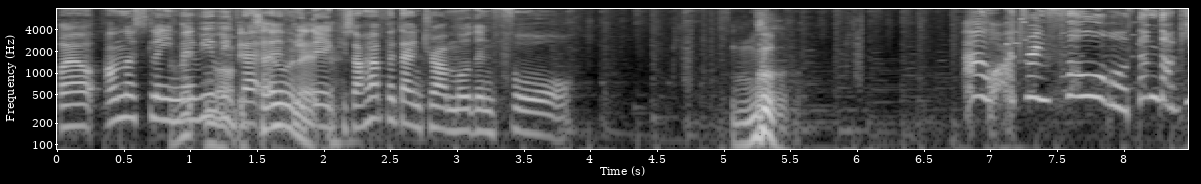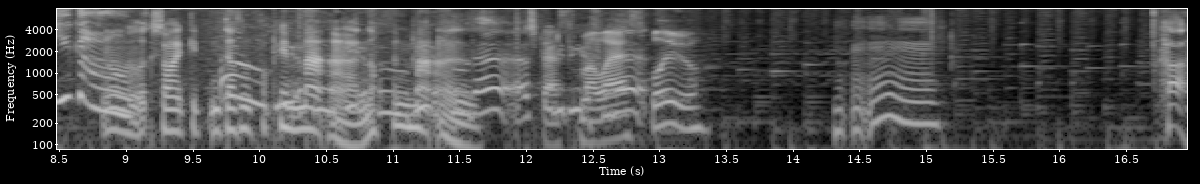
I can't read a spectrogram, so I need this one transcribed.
Well, honestly, think maybe you it'd be might be better if doing you did, because I hope I don't draw more than four. Whoa. Oh, I drew four. Dumb dog, you go. Oh, it looks like it doesn't Oh, fucking matter. beautiful, Nothing beautiful matters. there. That's That's my last there. blue. Mm-mm. Huh.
